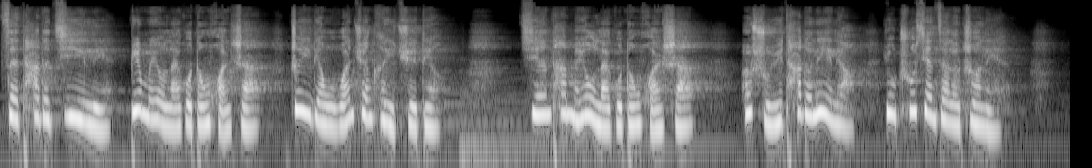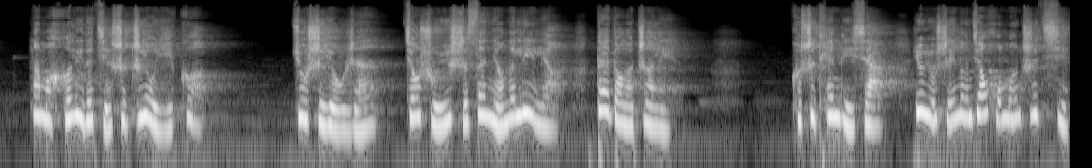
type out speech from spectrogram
在她的记忆里并没有来过登环山，这一点我完全可以确定。既然他没有来过登环山，而属于他的力量又出现在了这里，那么合理的解释只有一个，就是有人将属于十三娘的力量带到了这里。可是天底下又有谁能将鸿蒙之气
